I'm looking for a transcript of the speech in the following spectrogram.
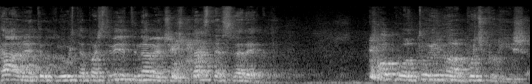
kažete uključite, pa ćete vidjeti na večer šta ste sve rekli. Koliko tu ima bučkoviša,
